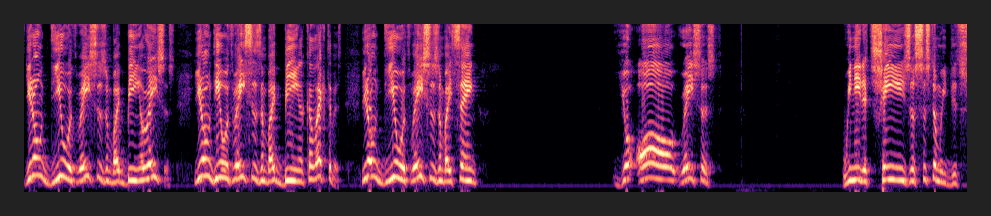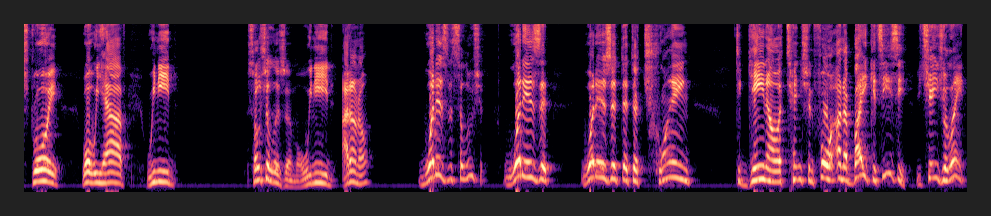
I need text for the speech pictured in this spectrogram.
You don't deal with racism by being a racist. You don't deal with racism by being a collectivist. You don't deal with racism by saying, you're all racist. We need to change the system. We destroy what we have. We need socialism or we need, I don't know. What is the solution? What is it? What is it that they're trying to gain our attention for? On a bike, it's easy. You change your lane.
